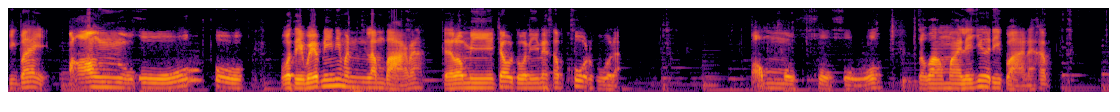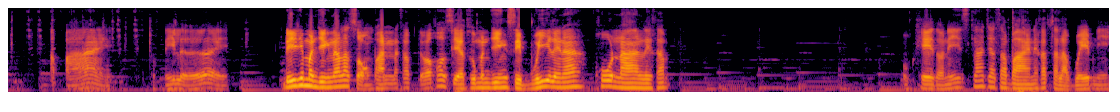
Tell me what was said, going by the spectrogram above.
ยิงไปปังโอ้โหปกติเวฟนี้นี่มันลำบากนะ แต่เรามีเจ้าตัวนี้นะครับโคตรโหดอะปอมโอ้โห ระวังไมล์เลเยอร์ดีกว่านะครับเอาไปตรงนี้เลย ดีที่มันยิงนัดละสองพันนะครับ แต่ว่าข้อเสียคือมันยิงสิบวิเลยนะ โคตรนานเลยครับ เคตอนนี้น่าจะสบายนะครับสำหรับเวฟนี้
